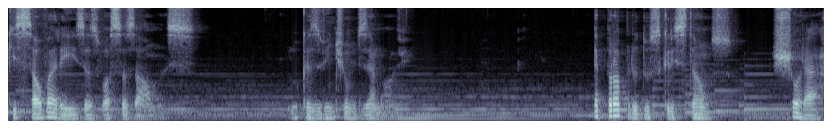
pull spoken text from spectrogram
que salvareis as vossas almas. Lucas 21, 19. É próprio dos cristãos chorar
